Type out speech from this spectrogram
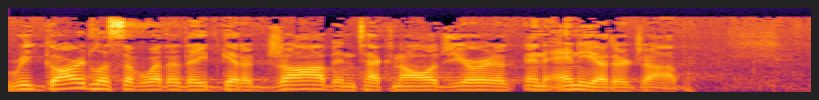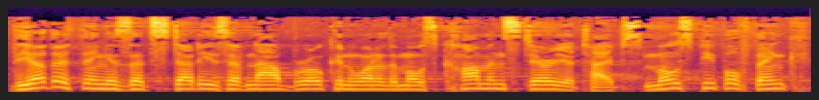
regardless of whether they get a job in technology or in any other job. The other thing is that studies have now broken one of the most common stereotypes. Most people think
